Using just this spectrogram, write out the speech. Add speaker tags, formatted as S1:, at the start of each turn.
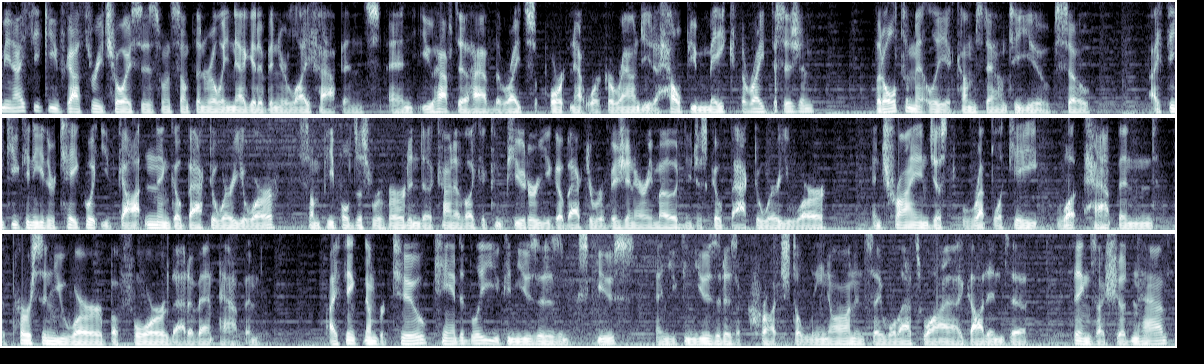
S1: mean, I think you've got three choices when something really negative in your life happens, and you have to have the right support network around you to help you make the right decision. But ultimately, it comes down to you. So I think you can either take what you've gotten and go back to where you were. Some people just revert into kind of like a computer. You go back to revisionary mode, you just go back to where you were and try and just replicate what happened, the person you were before that event happened. I think number two, candidly, you can use it as an excuse and you can use it as a crutch to lean on and say, well, that's why I got into things I shouldn't have.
